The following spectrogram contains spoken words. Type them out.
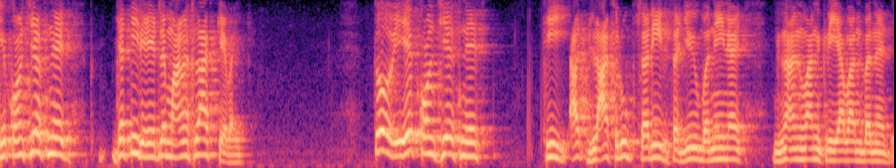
એ કોન્શિયસનેસ જતી રહે એટલે માણસ લાશ કહેવાય. તો એ કોન્શિયસનેસથી આ લાશરૂપ શરીર સજીવ બનીને જ્ઞાનવાન, ક્રિયાવાન બને છે.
